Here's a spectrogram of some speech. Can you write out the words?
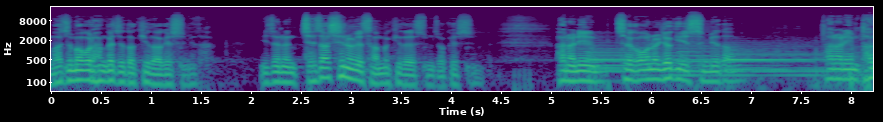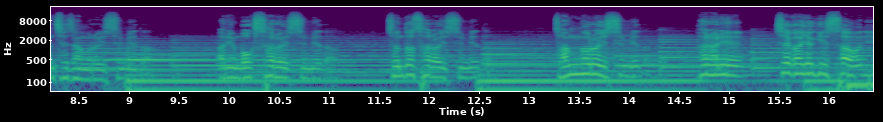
마지막으로 한 가지 더 기도하겠습니다. 이제는 제 자신을 위해서 한번 기도했으면 좋겠습니다. 하나님, 제가 오늘 여기 있습니다. 하나님 단체장으로 있습니다. 아니 목사로 있습니다. 전도사로 있습니다. 장로로 있습니다. 하나님, 제가 여기 있사오니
